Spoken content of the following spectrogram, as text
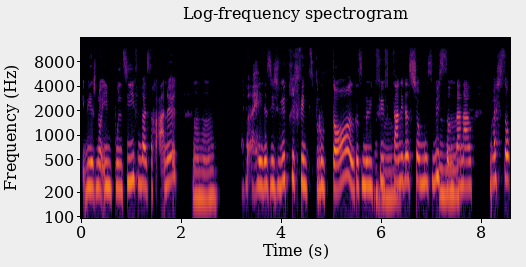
wirst du noch impulsiv und weißt auch nicht. Mhm. Aber hey, das ist wirklich, ich finde es brutal, dass man mit 15 mhm. das schon muss wissen und mhm. dann auch, weißt so,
